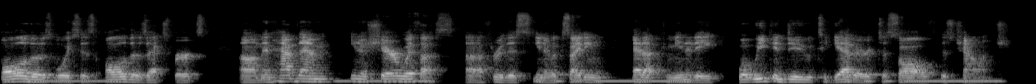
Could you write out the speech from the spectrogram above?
all of those voices, all of those experts, um, and have them, you know, share with us uh, through this, you know, exciting EdUp community what we can do together to solve this challenge.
